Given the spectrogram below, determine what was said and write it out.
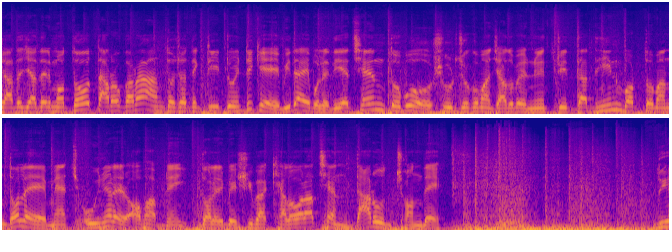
জাদেজাদের মতো তারকারা আন্তর্জাতিক টি টোয়েন্টিকে বিদায় বলে দিয়েছেন। তবুও সূর্যকুমার যাদবের নেতৃত্বাধীন বর্তমান দলে ম্যাচ উইনারের অভাব নেই। দলের বেশিরভাগ খেলোয়াড় আছেন দারুণ ছন্দে। দুই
